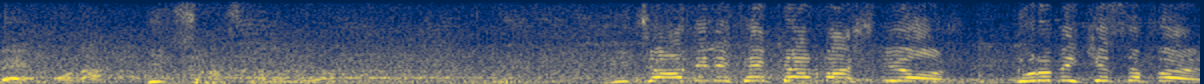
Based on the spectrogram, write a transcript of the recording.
Ve ona hiç şans tanımıyor. Mücadele tekrar başlıyor. Durum 2-0.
